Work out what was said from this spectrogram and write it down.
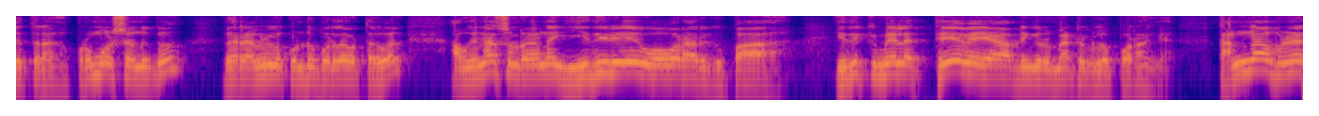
ஏற்றுறாங்க ப்ரொமோஷனுக்கும் வேறு அளவில் கொண்டு போகிறதா ஒரு தகவல். அவங்க என்ன சொல்கிறாங்கன்னா இதுவே ஓவராக இருக்குப்பா. இதுக்கு மேலே தேவையா? அப்படிங்கிற ஒரு மேட்டருக்குள்ளே போகிறாங்க கண்ணா அப்படின்னா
